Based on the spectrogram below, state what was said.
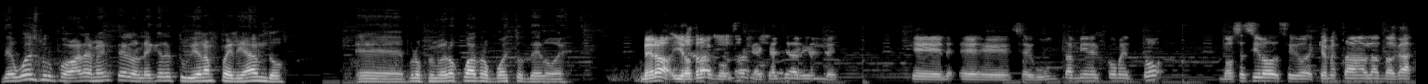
de Westbrook, probablemente los Lakers estuvieran peleando eh, por los primeros cuatro puestos del oeste. Mira, y otra cosa que hay que añadirle, que eh, según también él comentó, no sé si lo, si es que me estaban hablando acá,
